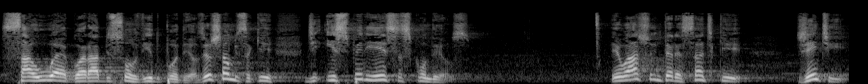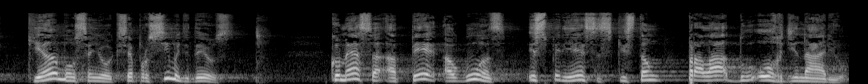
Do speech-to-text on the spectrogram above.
Saul é agora absorvido por Deus. Eu chamo isso aqui de experiências com Deus. Eu acho interessante que gente que ama o Senhor, que se aproxima de Deus, começa a ter algumas experiências que estão para lá do ordinário,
